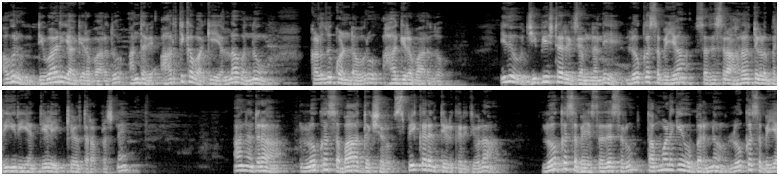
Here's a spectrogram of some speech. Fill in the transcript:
ಅವರು ದಿವಾಳಿಯಾಗಿರಬಾರದು ಅಂದರೆ ಆರ್ಥಿಕವಾಗಿ ಎಲ್ಲವನ್ನು ಕಳೆದುಕೊಂಡವರು ಆಗಿರಬಾರದು. ಇದು ಜಿ ಪಿ ಟಿ ಎಕ್ಸಾಮ್ನಲ್ಲಿ ಲೋಕಸಭೆಯ ಸದಸ್ಯರ ಅರ್ಹತೆಗಳು ಬರೀರಿ ಅಂತೇಳಿ ಕೇಳ್ತಾರೆ ಪ್ರಶ್ನೆ. ಆನಂತರ ಲೋಕಸಭಾ ಅಧ್ಯಕ್ಷರು ಸ್ಪೀಕರ್ ಅಂತೇಳಿ ಕರಿತೀವಲ್ಲ, ಲೋಕಸಭೆಯ ಸದಸ್ಯರು ತಮ್ಮೊಳಗೆ ಒಬ್ಬರನ್ನು ಲೋಕಸಭೆಯ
